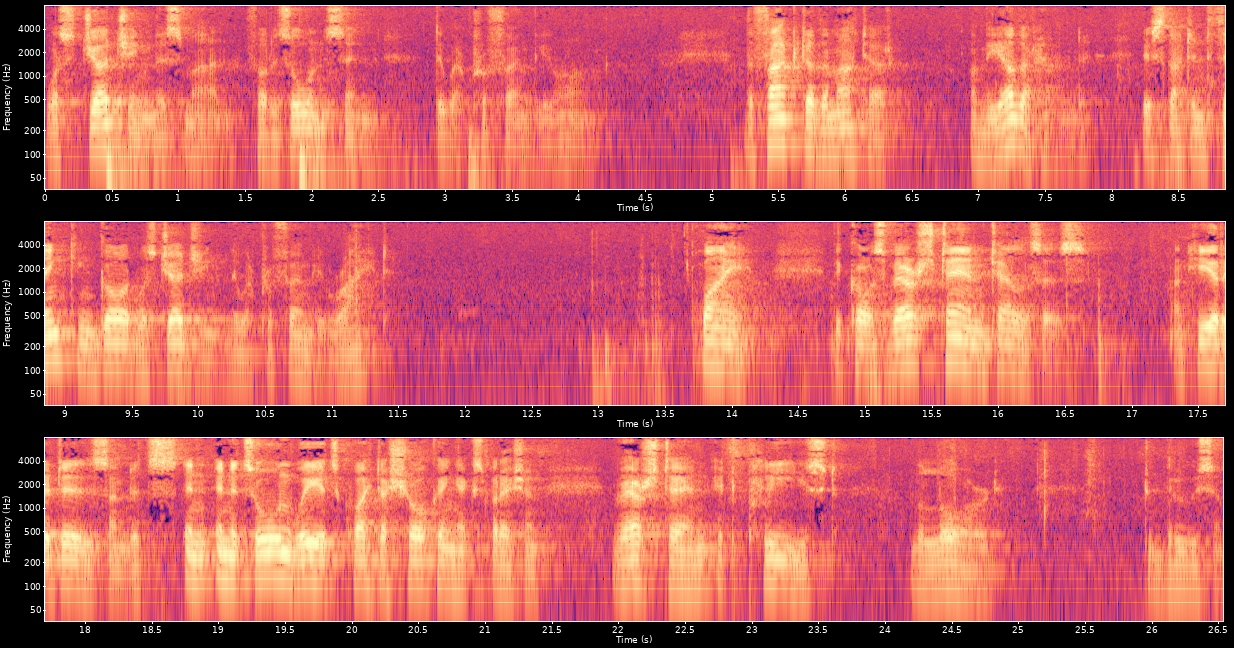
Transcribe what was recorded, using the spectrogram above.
was judging this man for his own sin, they were profoundly wrong. The fact of the matter, on the other hand, is that in thinking God was judging, they were profoundly right. Why? Because verse 10 tells us, and here it is, and it's in, in its own way, it's quite a shocking expression. Verse 10 it pleased the Lord to bruise him.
